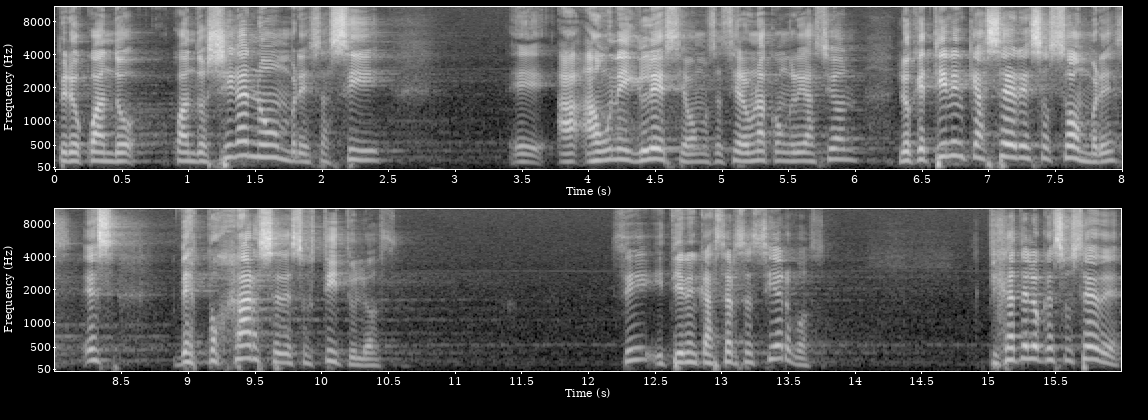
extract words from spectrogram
pero cuando, cuando llegan hombres así eh, a, una iglesia, vamos a decir, a una congregación, lo que tienen que hacer esos hombres es despojarse de sus títulos. ¿Sí? Y tienen que hacerse siervos. Fíjate lo que sucede.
